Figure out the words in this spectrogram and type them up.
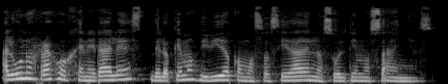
algunos rasgos generales de lo que hemos vivido como sociedad en los últimos años.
